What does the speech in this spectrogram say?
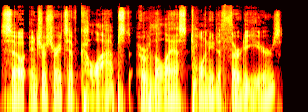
So interest rates have collapsed over the last 20 to 30 years.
